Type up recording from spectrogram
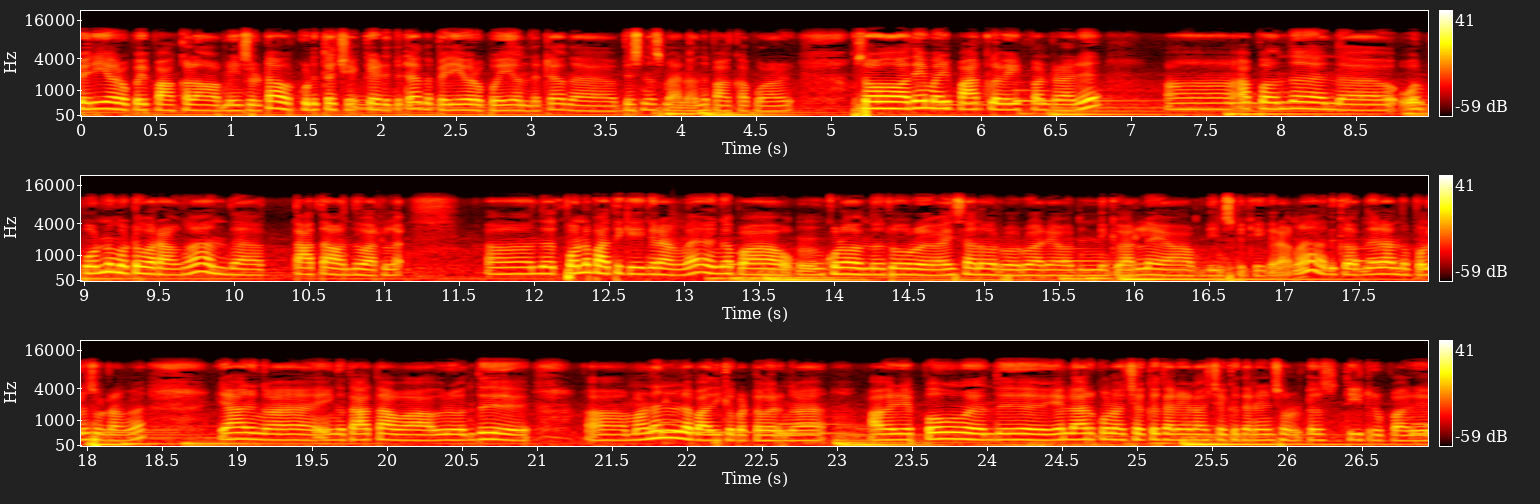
பெரியவரை போய் பார்க்கலாம் அப்படின்னு சொல்லிட்டு அவர் கொடுத்த செக் எடுத்துகிட்டு அந்த பெரியவரை போய் வந்துட்டு அந்த பிஸ்னஸ் மேன் வந்து பார்க்க போகிறாரு ஸோ அதே மாதிரி பார்க்கில் வெயிட் பண்ணுறாரு அப்போ வந்து அந்த ஒரு பொண்ணு மட்டும் வராங்க. அந்த தாத்தா வந்து வரல. அந்த பொண்ணை பார்த்து கேட்குறாங்க எங்கேப்பா உன் கூட வந்துட்டு ஒரு வயசானவர் வருவார் அவர் இன்னைக்கு வரலையா? அப்படின்னு சொல்லி கேட்குறாங்க அதுக்கு வந்து அந்த பொண்ணு சொல்கிறாங்க யாருங்க? எங்கள் தாத்தாவா? அவர் வந்து மனநிலை பாதிக்கப்பட்டவருங்க. அவர் எப்போவும் வந்து எல்லாருக்கும் நான் செக்கு தரேன் நான் செக்கு தரேன்னு சொல்லிட்டு சுற்றிட்டு இருப்பாரு.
